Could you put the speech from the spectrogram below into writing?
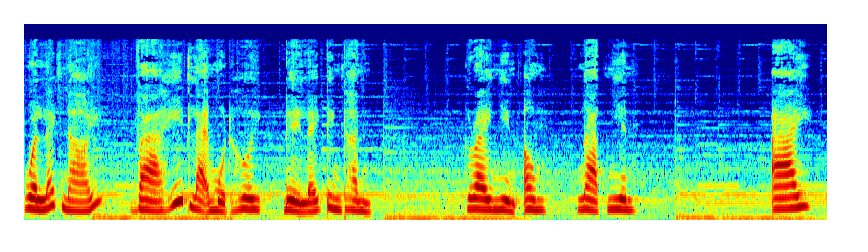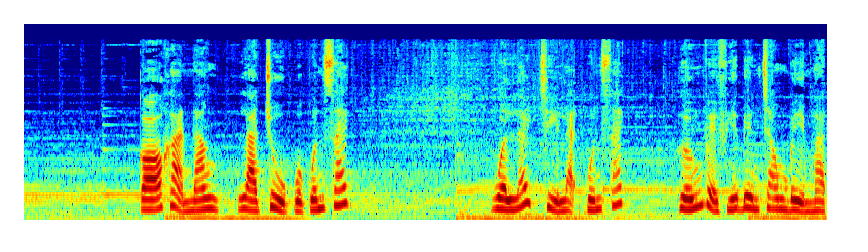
Wallach nói và hít lại một hơi để lấy tinh thần. Gray nhìn ông, ngạc nhiên. Ai? Có khả năng là chủ của cuốn sách. Wallace chỉ lại cuốn sách, hướng về phía bên trong bề mặt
